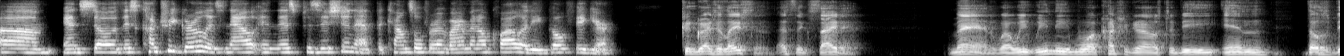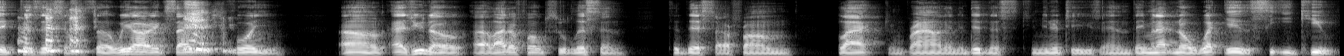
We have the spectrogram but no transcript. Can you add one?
Um, and so this country girl is now in this position at the Council for Environmental Quality. Go figure. Congratulations. That's exciting. Man, well, we, we need more country girls to be in those big positions. so we are excited for you. Um, as you know, a lot of folks who listen to this are from Black and Brown and Indigenous communities, and they may not know what is CEQ.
